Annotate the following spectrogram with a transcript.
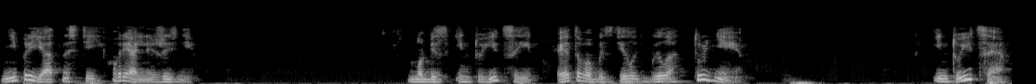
неприятностей в реальной жизни. Но без интуиции этого бы сделать было труднее. Интуиция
